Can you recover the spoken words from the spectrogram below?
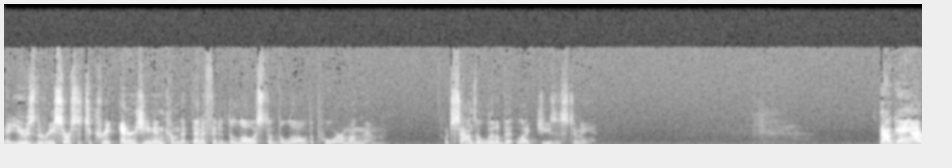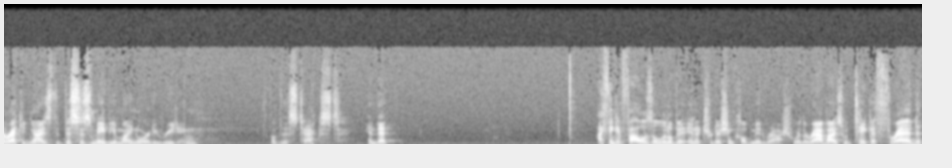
they used the resources to create energy and income that benefited the lowest of the low, the poor among them, which sounds a little bit like Jesus to me. Now, gang, I recognize that this is maybe a minority reading of this text, and that I think it follows a little bit in a tradition called Midrash, where the rabbis would take a thread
